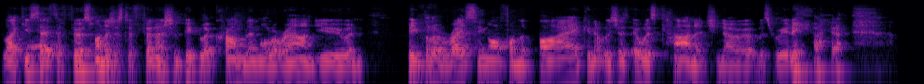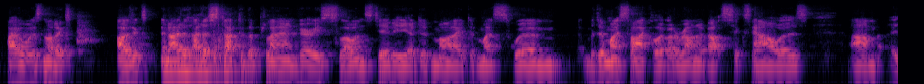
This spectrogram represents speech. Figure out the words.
like you said, the first one is just to finish, and people are crumbling all around you, and people are racing off on the bike, and it was just it was carnage. You know, it was really. I was not I was, and I just, I just stuck to the plan, very slow and steady. I did my did my swim, I did my cycle. I got around in about six hours. Um, I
